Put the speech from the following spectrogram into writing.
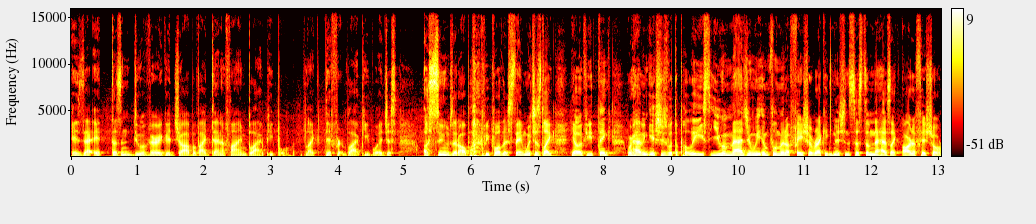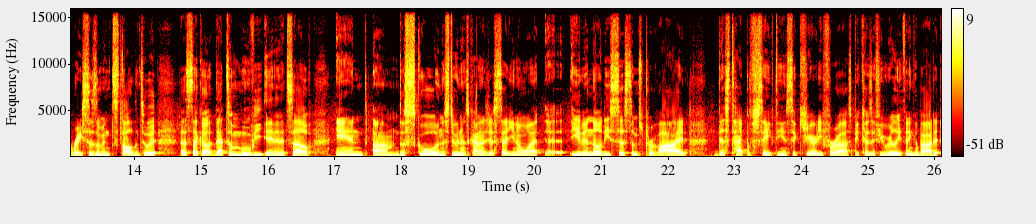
is that it doesn't do a very good job of identifying black people like different black people. It just assumes that all black people are the same, which is like, yo, if you think we're having issues with the police, you imagine we implement a facial recognition system that has like artificial racism installed into it. That's like a that's a movie in and itself. And um, the school and the students kind of just said, you know what, uh, even though these systems provide this type of safety and security for us, because if you really think about it,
